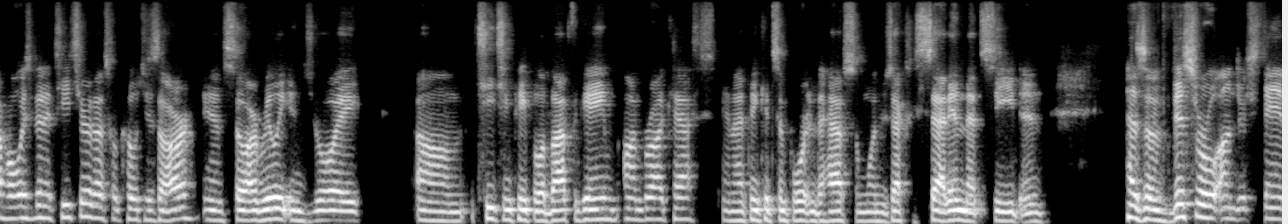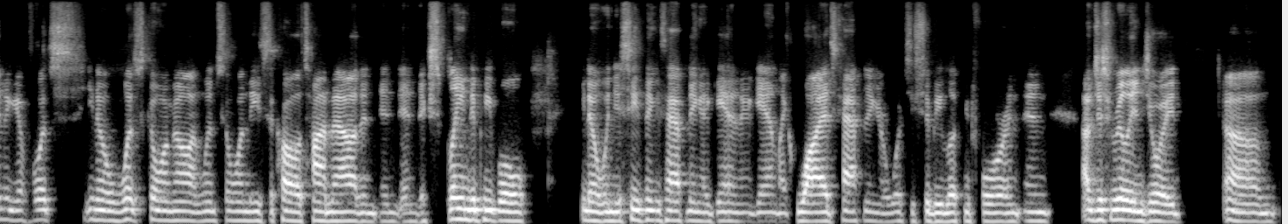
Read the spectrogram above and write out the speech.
I've always been a teacher. That's what coaches are. And so I really enjoy um, teaching people about the game on broadcasts. And I think it's important to have someone who's actually sat in that seat and has a visceral understanding of what's, you know, what's going on when someone needs to call a timeout and, and, and explain to people, you know, when you see things happening again and again, like why it's happening or what you should be looking for. And, and I've just really enjoyed um,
